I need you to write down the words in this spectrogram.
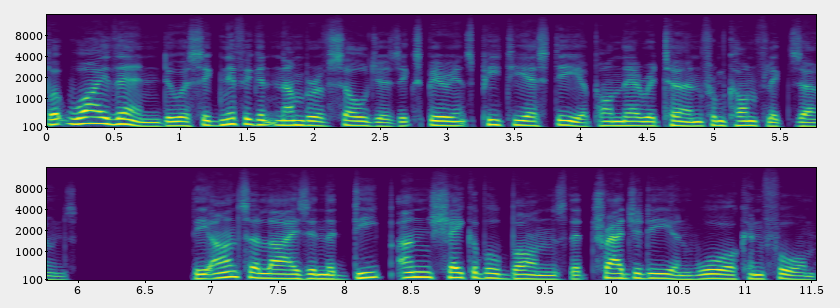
But why then do a significant number of soldiers experience PTSD upon their return from conflict zones? The answer lies in the deep, unshakable bonds that tragedy and war can form,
